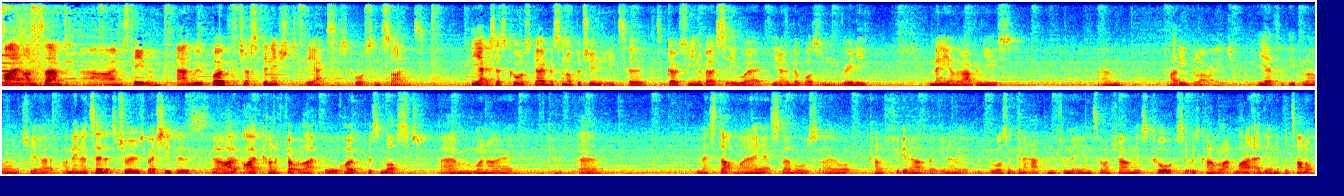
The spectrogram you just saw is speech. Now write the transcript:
Sam. Uh, I'm Stephen. And we've both just finished the Access course in science. The Access course gave us an opportunity to, to go to university where you know there wasn't really many other avenues. Um, for people our age. Yeah, for people our age. Yeah, I mean I'd say that's true, especially because I, I kind of felt like all hope was lost um, when I kind of, uh, messed up my AS levels. I kind of figured out that you know it wasn't going to happen for me until I found this course. It was kind of like light at the end of the tunnel.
